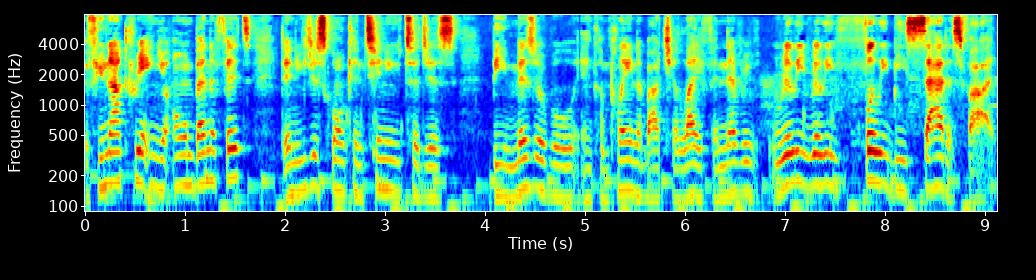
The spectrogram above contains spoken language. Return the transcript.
If you're not creating your own benefits, then you're just going to continue to just be miserable and complain about your life and never really, really fully be satisfied.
